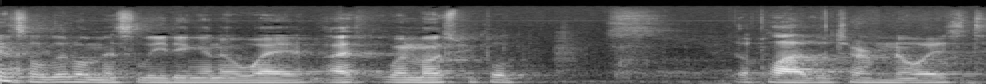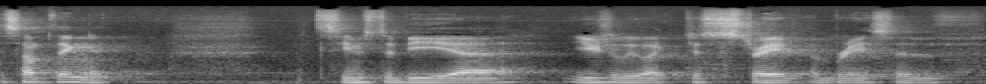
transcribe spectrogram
Think it's a little misleading in a way. I, when most people apply the term noise to something, it seems to be uh, usually like just straight abrasive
